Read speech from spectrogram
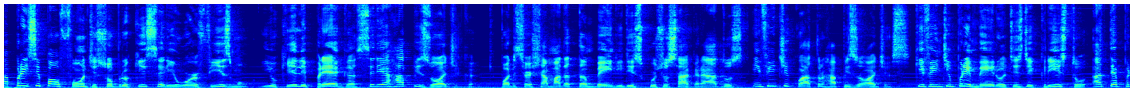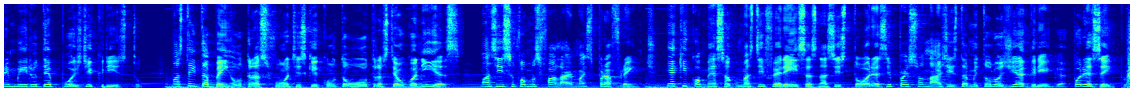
A principal fonte sobre o que seria o orfismo e o que ele prega seria a rapisódica, que pode ser chamada também de discursos sagrados em 24 rapisódias, que vem de 1 antes de Cristo até 1 depois de Cristo. Mas tem também outras fontes que contam outras teogonias, mas isso vamos falar mais pra frente. E aqui começam algumas diferenças nas histórias e personagens da mitologia grega. Por exemplo,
